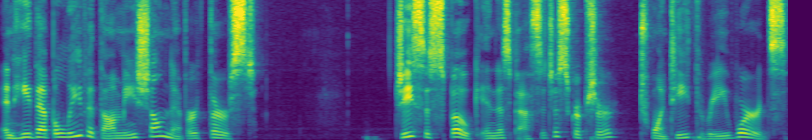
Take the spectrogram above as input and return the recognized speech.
and he that believeth on me shall never thirst. Jesus spoke in this passage of Scripture 23 words.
